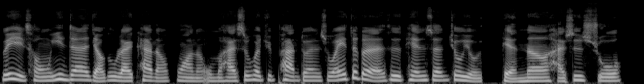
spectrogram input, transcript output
所以从印占的角度来看的话呢，我们还是会去判断说，诶，这个人是天生就有钱呢，还是说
